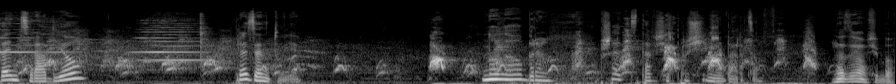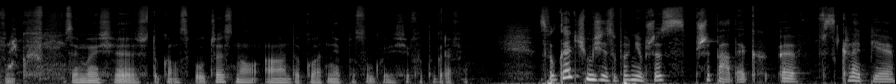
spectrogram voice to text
Benz Radio prezentuje. No dobra, przedstaw się, prosimy bardzo. Nazywam się Bawnuk. Zajmuję się sztuką współczesną, a dokładnie posługuję się fotografią. Spotkaliśmy się zupełnie przez przypadek e, w sklepie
